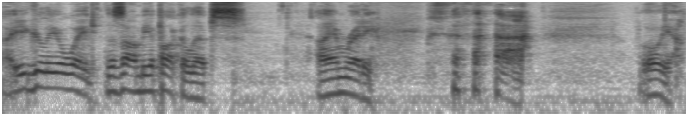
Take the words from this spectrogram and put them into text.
I eagerly await the zombie apocalypse. I am ready. oh, yeah.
